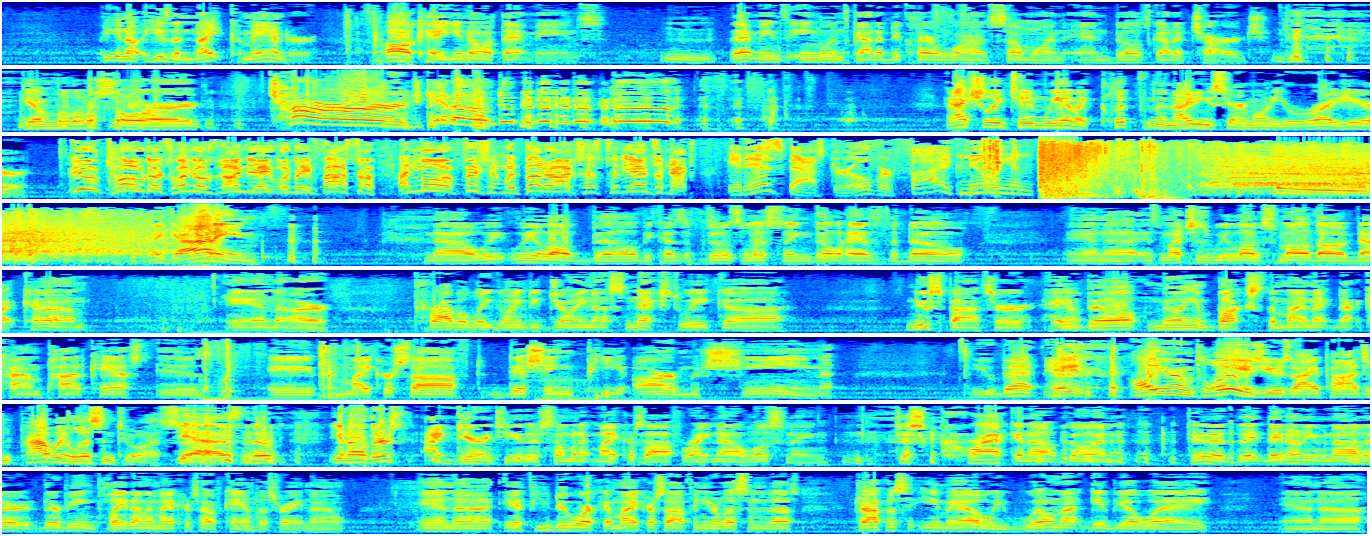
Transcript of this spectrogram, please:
You know, he's a knight commander. Okay, you know what that means. Mm-hmm. That means England's got to declare war on someone, and Bill's got to charge. Give him a little sword. Charge! Get him! Do, do, do, do, do, do, do. Actually, Tim, we have a clip from the knighting ceremony right here. You told us Windows 98 would be faster and more efficient with better access to the internet. It is faster, over 5 million. They got him. no, we, we love Bill because if Bill's listening, Bill has the dough. And uh, as much as we love smalldog.com and are probably going to join us next week. Uh, new sponsor. Hey, Yep. Bill, million bucks. The MyMac.com podcast is a Microsoft dishing PR machine. You bet. Hey, all your employees use iPods and probably listen to us. so- Yes, there. You know, there's. I guarantee you, there's someone at Microsoft right now listening, just cracking up, going, "Dude, they, they don't even know they're they're being played on the Microsoft campus right now." And uh, if you do work at Microsoft and you're listening to us, drop us an email. We will not give you away, and uh,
